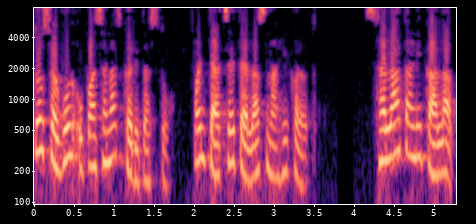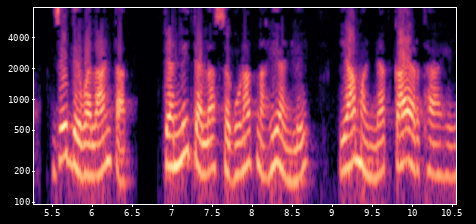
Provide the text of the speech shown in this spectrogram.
तो सगुण उपासनाच करीत असतो पण त्याचे त्यालाच नाही कळत. स्थलात आणि कालात जे देवाला आणतात त्यांनी त्याला सगुणात नाही आणले या म्हणण्यात काय अर्थ आहे?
